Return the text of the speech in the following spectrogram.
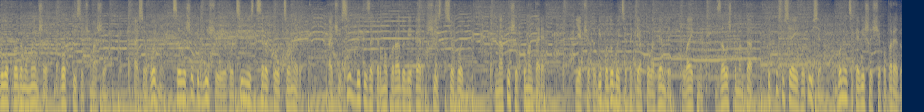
було продано менше 2000 машин. А сьогодні це лише підвищує його цінність серед колекціонерів. А чи сів би ти за кермо Corrado VR 6 сьогодні? Напиши в коментарях. Якщо тобі подобаються такі автолегенди, лайкни, залиш коментар, підписуйся і готуйся, бо найцікавіше ще попереду.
